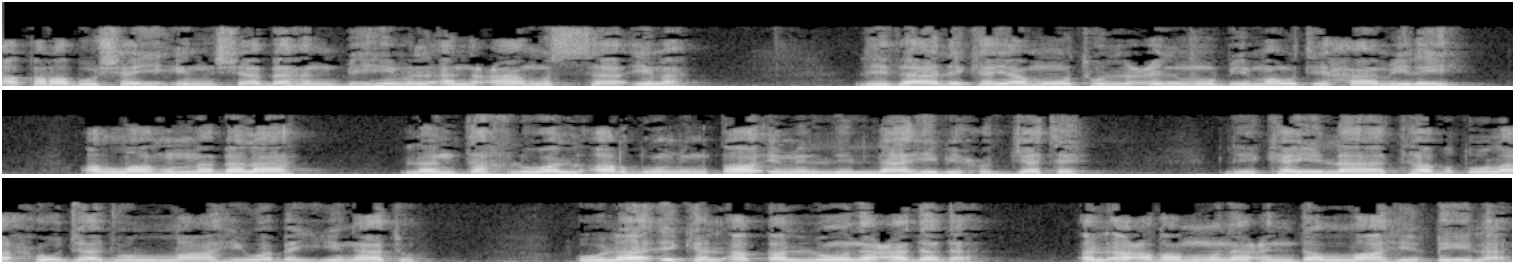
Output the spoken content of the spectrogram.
أقرب شيء شبها بهم الأنعام السائمة. لذلك يموت العلم بموت حامليه. اللهم بلى لن تخلو الأرض من قائم لله بحجته لكي لا تبطل حجج الله وبيناته. أولئك الأقلون عددا الأعظمون عند الله قيلا.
